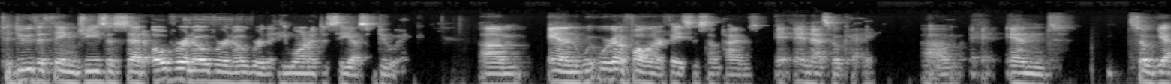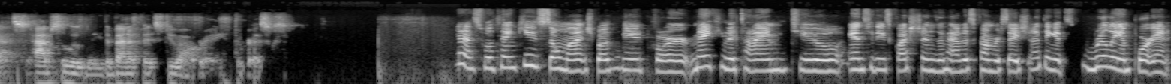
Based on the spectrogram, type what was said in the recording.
to do the thing Jesus said over and over and over that he wanted to see us doing. Um, and we're going to fall on our faces sometimes, and that's okay. Um, and so, yes, absolutely, the benefits do outweigh the risks. Yes, well, thank you so much, both of you, for making the time to answer these questions and have this conversation. I think it's really important.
